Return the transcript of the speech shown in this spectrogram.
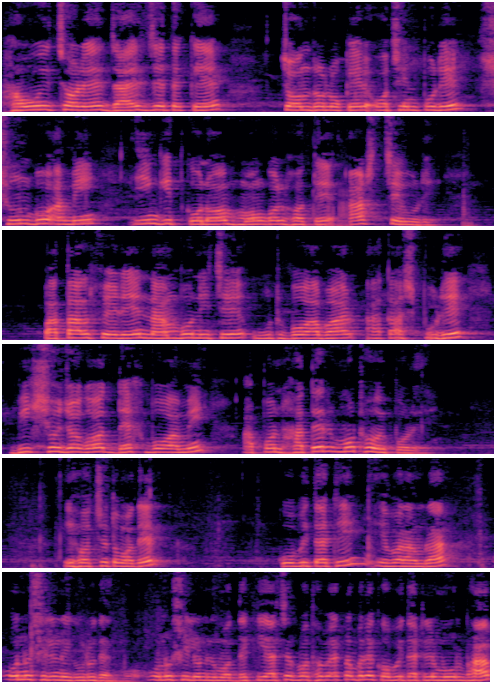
হাউই চড়ে যায় যে থেকে চন্দ্রলোকের অচিনপুরে শুনব আমি ইঙ্গিত কোনো মঙ্গল হতে আসছে উড়ে। পাতাল ফেরে নামবো নিচে, উঠব আবার আকাশপুরে। বিশ্বজগৎ দেখব আমি আপন হাতের মুঠোয় পড়ে। এ হচ্ছে তোমাদের কবিতাটি। এবার আমরা অনুশীলনীগুলো দেখব। অনুশীলনীর মধ্যে কি আছে? প্রথমে এক নম্বরে কবিতাটির মূল ভাব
